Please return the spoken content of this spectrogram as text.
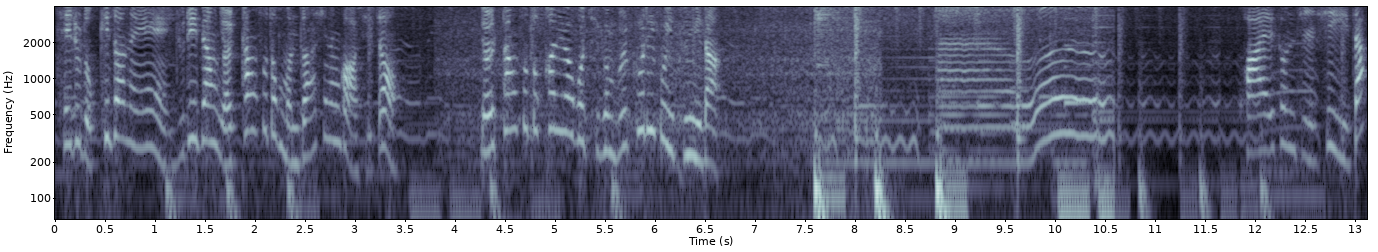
재료 넣기 전에 유리병 열탕 소독 먼저 하시는 거 아시죠? 열탕 소독하려고 지금 물 끓이고 있습니다. 과일 손질 시작!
